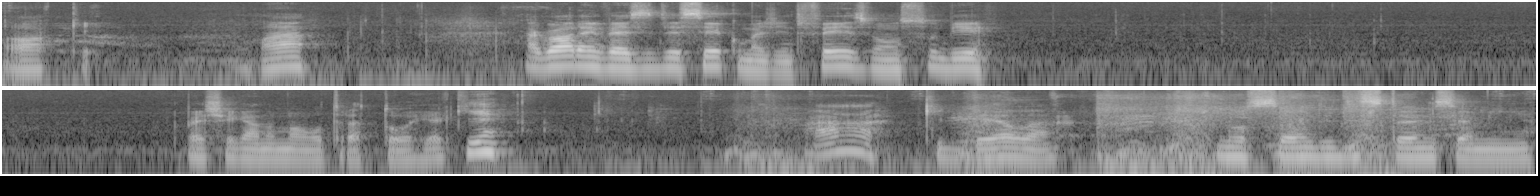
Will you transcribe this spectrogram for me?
Ok. Vamos lá. Agora, ao invés de descer, como a gente fez, vamos subir. Vai chegar numa outra torre aqui. Ah, que bela noção de distância minha.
